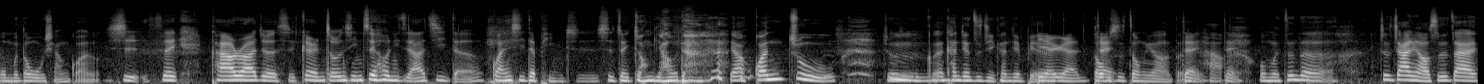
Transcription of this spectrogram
我们都无相关了。是，所以 Carl Rogers 个人中心，最后你只要记得关系的品质是最重要的，要关注，就是看见自己，看见别人，别人都是重要的。对，好，我们真的就嘉玲老师在。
